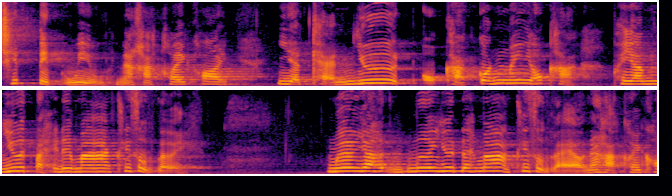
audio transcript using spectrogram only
ชิดติดวิวนะคะ ค่อยๆ เหยียดแขนยืดอกค่ะ ก้นไม่ยกค่ะ พยายามยืดไปให้ได้มากที่สุดเลย เมื่อยดเมื่อยืดได้มากที่สุดแล้วนะคะ ค่อยๆ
